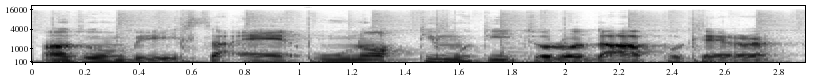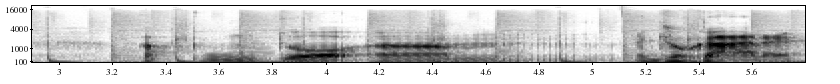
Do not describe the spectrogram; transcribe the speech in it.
Automobilista è un ottimo titolo da poter appunto um, giocare.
